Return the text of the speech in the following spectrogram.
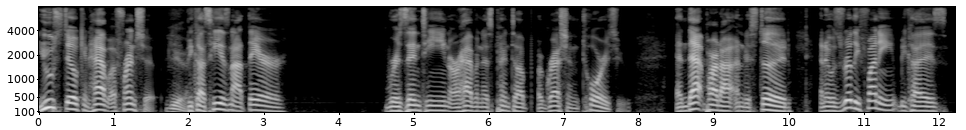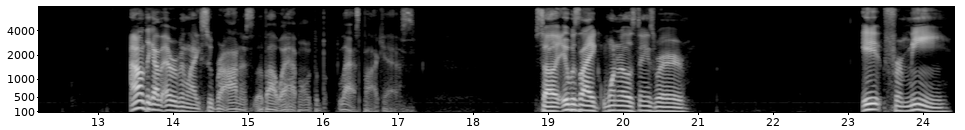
you still can have a friendship Yeah. because he is not there resenting or having this pent up aggression towards you. And that part I understood. And it was really funny because I don't think I've ever been like super honest about what happened with the last podcast. So it was like one of those things where it, for me,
